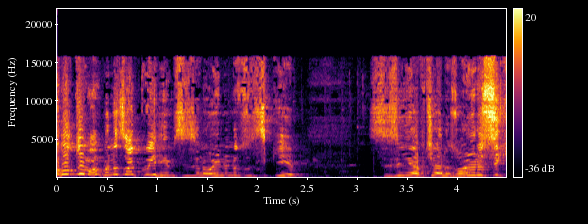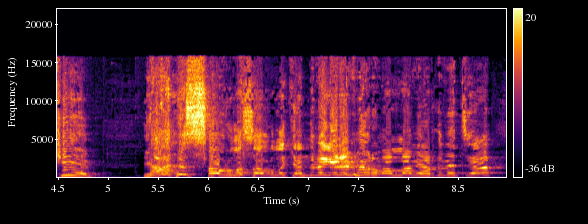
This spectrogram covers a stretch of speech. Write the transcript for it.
oldum amınıza koyayım sizin oyununuzu sikeyim. Sizin yapacağınız oyunu sikeyim. Ya savrula savrula kendime gelemiyorum Allah'ım yardım et ya.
